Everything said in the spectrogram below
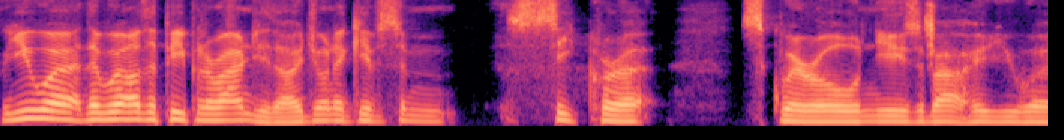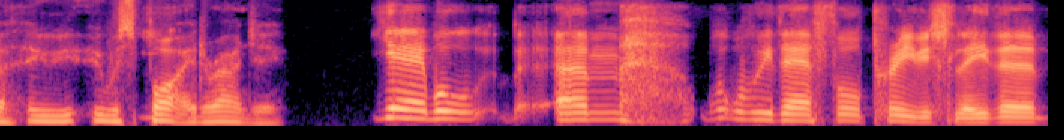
you were there were other people around you though. Do you want to give some secret squirrel news about who you were who who was spotted around you? Yeah, well, um, what were we there for previously? The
